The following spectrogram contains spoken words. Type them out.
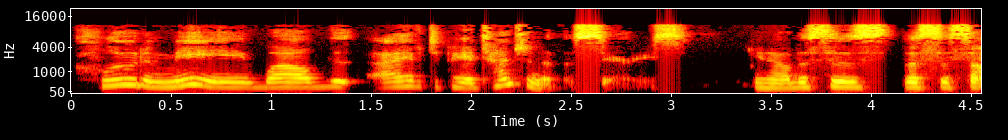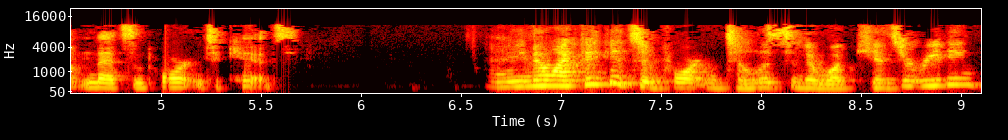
clue to me. Well, th- I have to pay attention to this series. You know, this is this is something that's important to kids. You know, I think it's important to listen to what kids are reading.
